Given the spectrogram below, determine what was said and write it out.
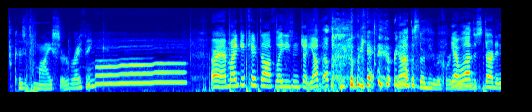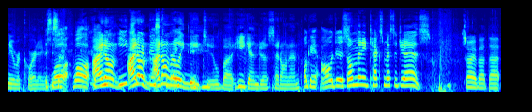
because it's my server, I think. All right, I might get kicked off, ladies and gentlemen. Yep. okay, we're gonna have to start a new recording. Yeah, we'll have to start a new recording. This is well, well, I don't, Each I don't, I don't really disconnected. need to, but he can just head on in. Okay, I'll just. So many text messages. Sorry about that.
